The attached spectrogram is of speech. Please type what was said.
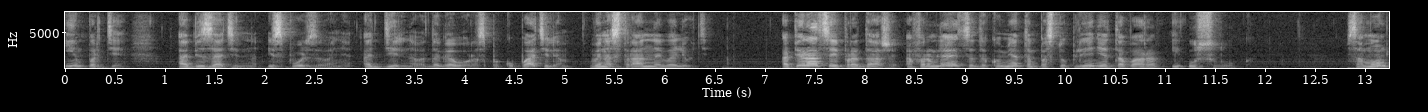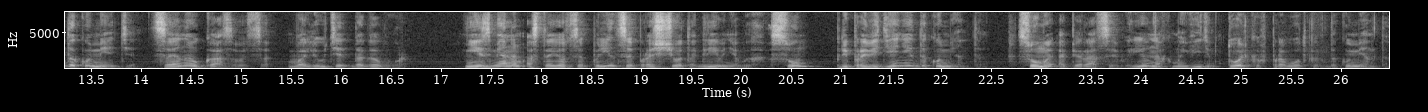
импорте, обязательно использование отдельного договора с покупателем в иностранной валюте. Операции продажи оформляются документом поступления товаров и услуг. В самом документе цены указываются в валюте договора. Неизменным остается принцип расчета гривневых сумм при проведении документа. Суммы операций в гривнах мы видим только в проводках документа.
